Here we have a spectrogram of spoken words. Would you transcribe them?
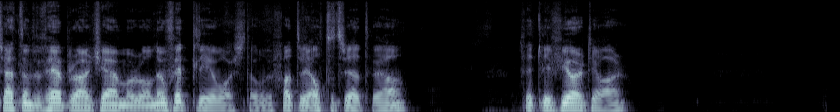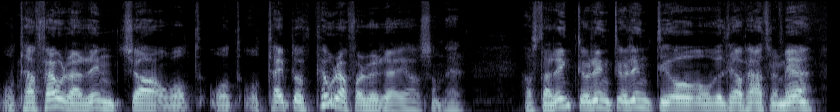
13. februar kommer, og nå fytler jeg vårt, da. Vi fatter i 38, ja. Fytler i 40 år. Og ta fåra ringtja, og, og, og ta ble pura for det der, ja, sånn her. Altså, han ringte og ringte og ringte, og, og ville ta fætre med.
